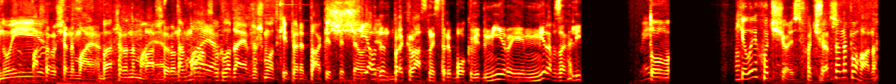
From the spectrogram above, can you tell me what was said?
Ну і Башеру ще немає. Башера немає. Башера Там немає. колапс викладає вже шмотки перед Так, під- ще Т1. один прекрасний стрибок від Міри. Міра взагалі То Кіли хоч щось, хоч це щось. вже непогано.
